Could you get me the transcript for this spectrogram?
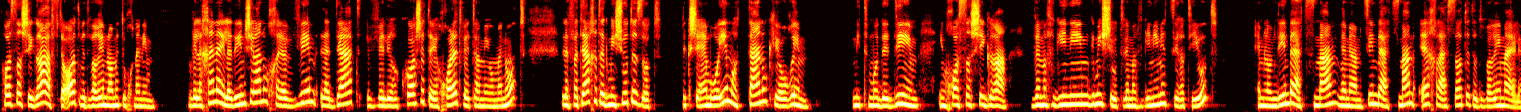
חוסר שגרה, הפתעות ודברים לא מתוכננים. ולכן הילדים שלנו חייבים לדעת ולרכוש את היכולת ואת המיומנות לפתח את הגמישות הזאת. וכשהם רואים אותנו כהורים מתמודדים עם חוסר שגרה ומפגינים גמישות ומפגינים יצירתיות, הם לומדים בעצמם ומאמצים בעצמם איך לעשות את הדברים האלה.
